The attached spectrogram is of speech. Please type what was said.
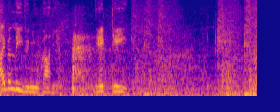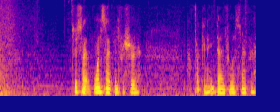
I believe in you, Guardian. Dig deep. Two snipe, one sniping for sure. I fucking hate dying from a sniper.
